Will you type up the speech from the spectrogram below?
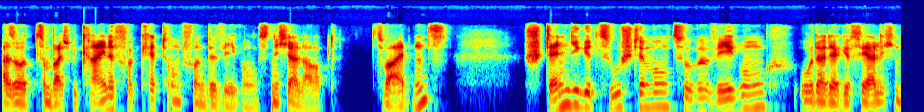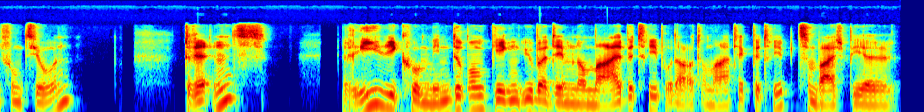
Also zum Beispiel keine Verkettung von Bewegung ist nicht erlaubt. Zweitens, ständige Zustimmung zur Bewegung oder der gefährlichen Funktion. Drittens, Risikominderung gegenüber dem Normalbetrieb oder Automatikbetrieb. Zum Beispiel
